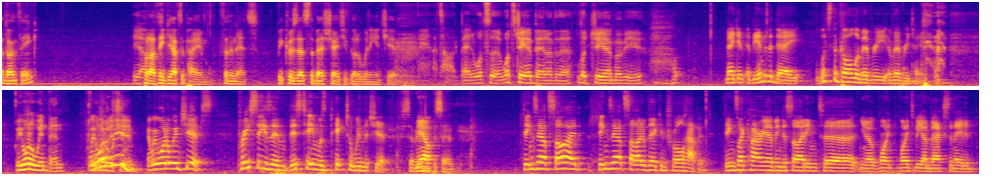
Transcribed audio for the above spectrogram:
I don't think, Yeah, but I think you have to pay him for the Nets because that's the best chance you've got of winning a chip. man, that's hard. Ben, what's the what's GM Ben over there? Look, GM over here. Make it at the end of the day. What's the goal of every of every team? We want to win, Ben. we wanna want to win chip. and we want to win chips. Preseason, this team was picked to win the chip. Seventy percent. percent. things outside things outside of their control happened. Things like Kyrie Irving deciding to, you know, wanting wanting to be unvaccinated,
